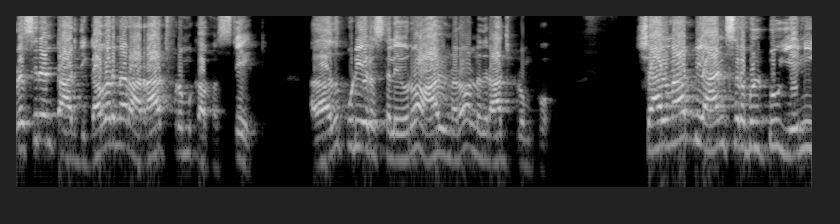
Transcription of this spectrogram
president or the governor or Raj Pramukh of state அதாவது குடியரசுத் தலைவரோ ஆளுநரோ அல்லது ராஜ்பிரமுகோ shall not be answerable to any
